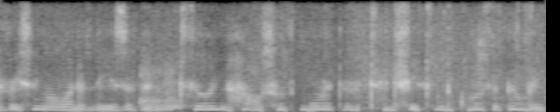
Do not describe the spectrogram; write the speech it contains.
Every single one of these have been filling the house with more dirt and shaking the core of the building.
